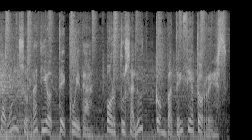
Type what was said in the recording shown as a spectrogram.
Canal Sur Radio te cuida. Por tu salud con Patricia Torres.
